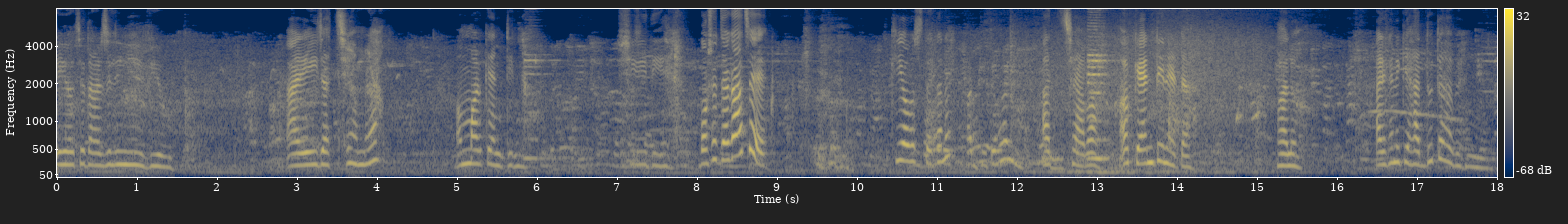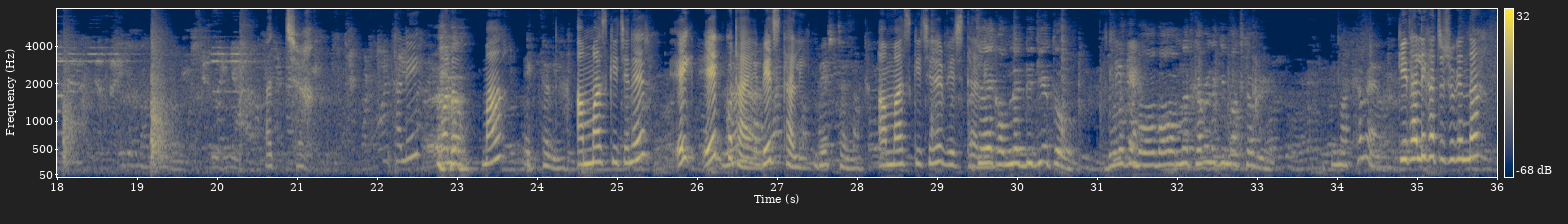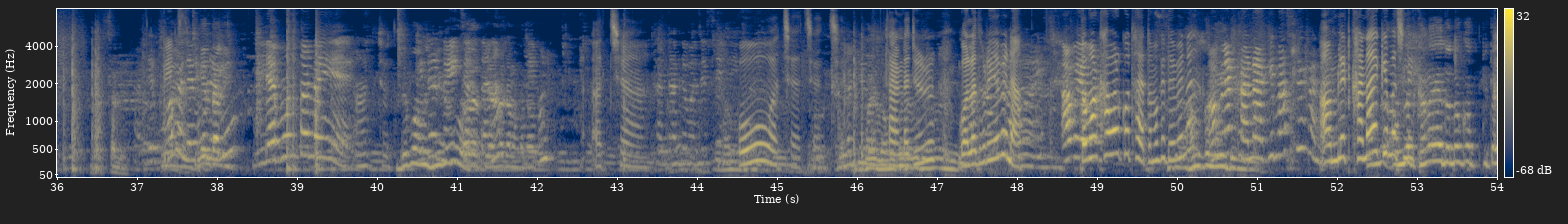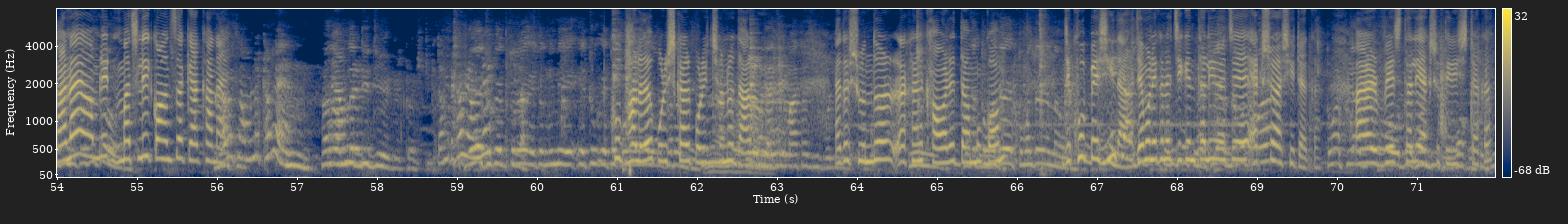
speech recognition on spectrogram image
এই হচ্ছে দার্জিলিংয়ের ভিউ। আর এই যাচ্ছি আমরা আম্মার ক্যান্টিন সিঁড়ি দিয়ে। বসার জায়গা আছে? কি অবস্থা এখানে? আচ্ছা বাহ আর ক্যান্টিন এটা। ভালো। আর এখানে কি হাত ধুতে হবে? আচ্ছা। থালি? বলো। মা? থালি। আম্মাস কিচেনের? এই এক কোথায়? ভেজ থালি। ভেজ থালি। আম্মাস কিচেনের ভেজ আচ্ছা, থালি। এক অমলেট দিজিয়ে তো। কে বাবা বাবা অমলেট খাবে নাকি মাছ খাবে? মাছ খাবে? কি থালি খাচ্ছ সুগেন্দা? থালি। তো নেই আচ্ছা দেবো আমি দিয়ে দেবো আচ্ছা ও আচ্ছা আচ্ছা আচ্ছা ঠান্ডার জন্য গলা ধরে যাবে না তোমার খাবার কোথায় তোমাকে দেবে না हमको नहीं देंगे খানা কি মাছলি খানা ऑमलेट खाना है कि मछली ऑमलेट खाना है दोनों को पिता खाना है ऑमलेट मछली कौन सा क्या खाना है আমরা খাবে हाँ ऑमलेट दीजिए তোমরা খাবে এই তোকে তোরা এটা নিয়ে এটু এটু খুব ভালো দেখো পরিষ্কার পরিচ্ছন্ন দারুণ এত সুন্দর এখানে খাবারের দামও কম তোমাদের না যে খুব বেশি না। যেমন এখানে চিকেন থালি হয়েছে একশো আশি টাকা। আর ভেজ থালি একশো তিরিশ টাকা।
